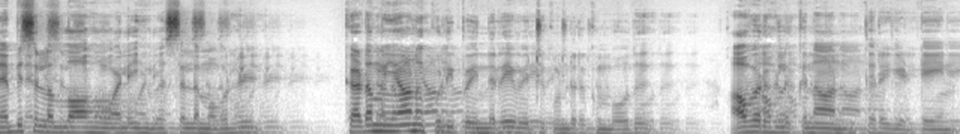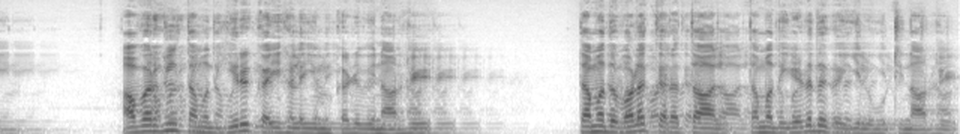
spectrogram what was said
நபிசல்லாஹூ அலஹி வசல்லம் அவர்கள் கடமையான குளிப்பை நிறைவேற்றிக் கொண்டிருக்கும் போது அவர்களுக்கு நான் திரையிட்டேன். அவர்கள் தமது இரு கைகளையும் கழுவினார்கள். தமது வழக்கரத்தால் தமது இடது கையில் ஊற்றினார்கள்.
